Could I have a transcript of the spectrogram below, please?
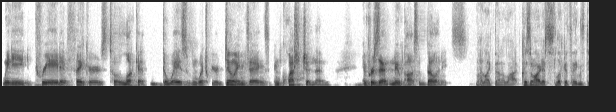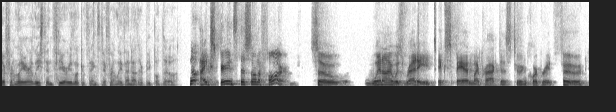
We need creative thinkers to look at the ways in which we are doing things and question them and present new possibilities. I like that a lot because artists look at things differently, or at least in theory, look at things differently than other people do. No, I experienced this on a farm. So when I was ready to expand my practice to incorporate food,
